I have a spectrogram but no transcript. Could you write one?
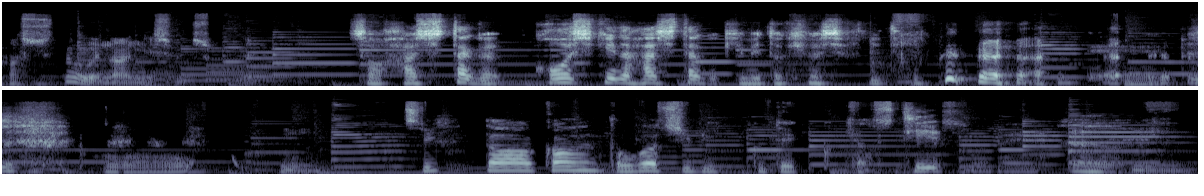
あハッシュタグ何にしましょうね。そう、ハッシュタグ、公式のハッシュタグ決めときましょうみたいな。えーうん。ツイッターアカウントがシビックテックキャストですよね。うん。うん。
